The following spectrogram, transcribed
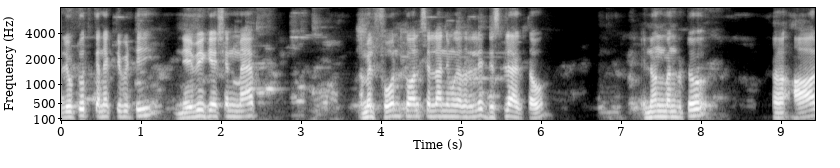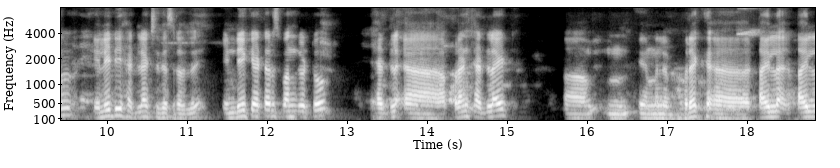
ಬ್ಲೂಟೂತ್ ಕನೆಕ್ಟಿವಿಟಿ ನೇವಿಗೇಷನ್ ಮ್ಯಾಪ್ ಆಮೇಲೆ ಫೋನ್ ಕಾಲ್ಸ್ ಎಲ್ಲ ನಿಮ್ಗೆ ಅದರಲ್ಲಿ ಡಿಸ್ಪ್ಲೇ ಆಗ್ತಾವು. ಇನ್ನೊಂದು ಬಂದ್ಬಿಟ್ಟು all L E D headlights ಇದೆ ಸರ್ ಅದರಲ್ಲಿ. ಇಂಡಿಕೇಟರ್ಸ್ ಬಂದ್ಬಿಟ್ಟು ಹೆಡ್ ಫ್ರಂಟ್ ಹೆಡ್ಲೈಟ್ ಆಮೇಲೆ brake tail tail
